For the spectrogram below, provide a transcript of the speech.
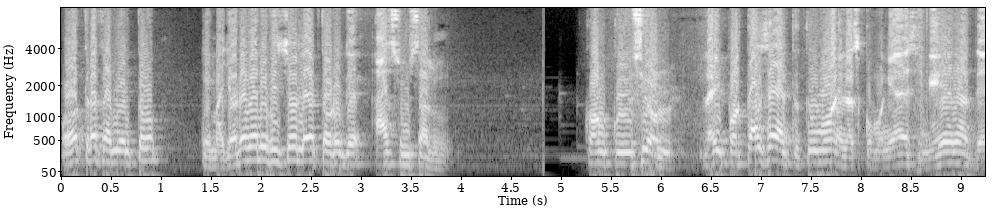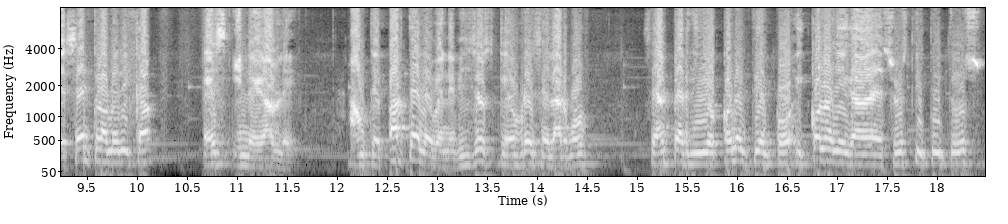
o tratamiento que mayores beneficios le otorgue a su salud. Conclusión. La importancia del tutumo en las comunidades indígenas de Centroamérica es innegable, aunque parte de los beneficios que ofrece el árbol se han perdido con el tiempo y con la llegada de sustitutos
